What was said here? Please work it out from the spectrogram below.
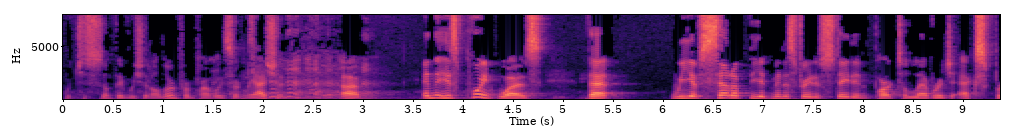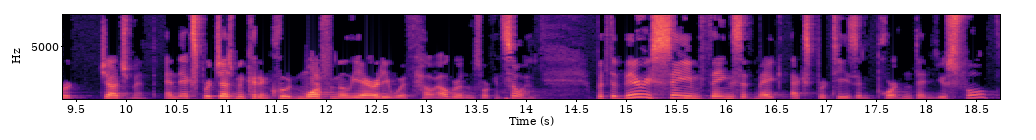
which is something we should all learn from probably. Certainly I should. Uh, and his point was that we have set up the administrative state in part to leverage expert judgment. And expert judgment could include more familiarity with how algorithms work and so on. But the very same things that make expertise important and useful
